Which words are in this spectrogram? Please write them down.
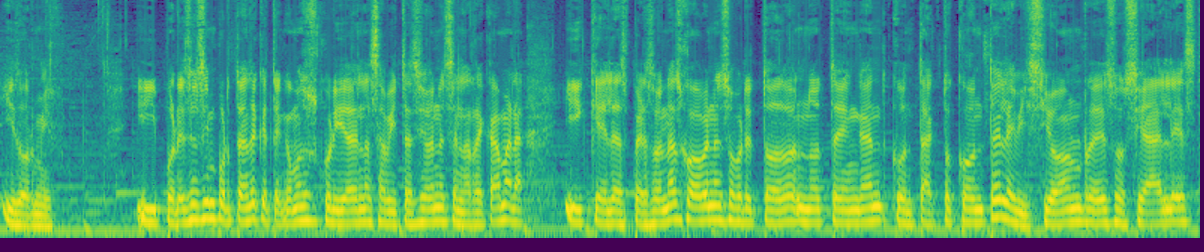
y dormir. Y por eso es importante que tengamos oscuridad en las habitaciones, en la recámara, y que las personas jóvenes sobre todo no tengan contacto con televisión, redes sociales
